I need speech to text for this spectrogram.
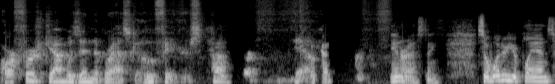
our first job was in Nebraska. Who figures? Huh. Yeah. Okay. Interesting. So, what are your plans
